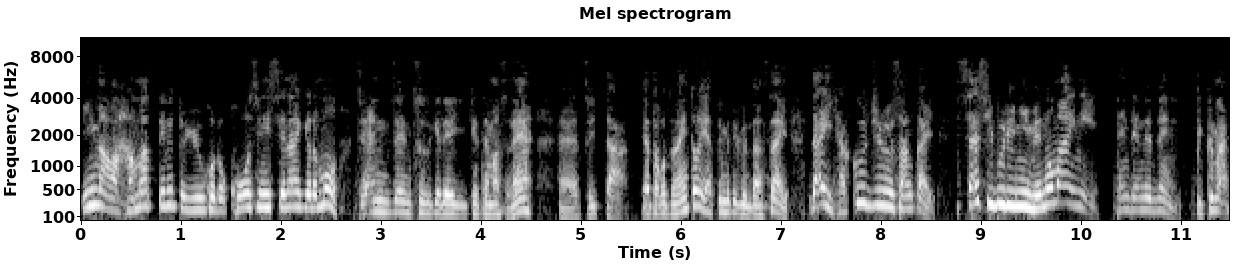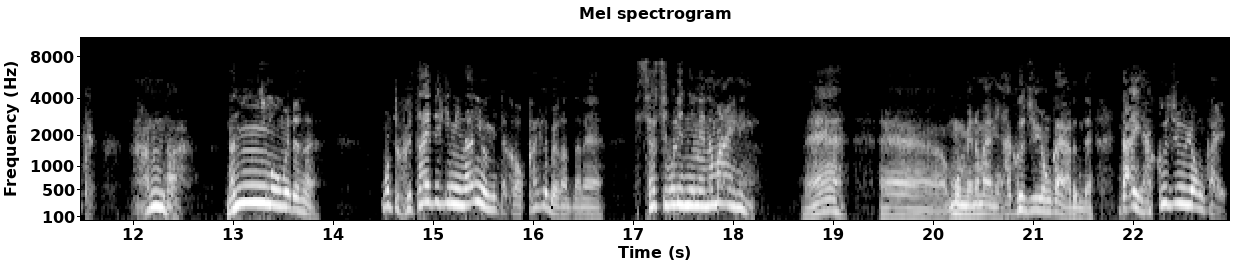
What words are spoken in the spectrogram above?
今はハマってるというほど更新してないけども、全然続けていけてますね。えー、ツイッター、やったことない人はやってみてください。第113回、久しぶりに目の前に、てんてんてんてん、ビッグマック。なんだ？何にも思い出せない。もっと具体的に何を見たかを書けばよかったね。久しぶりに目の前に。ねえ。えー、もう目の前に114回あるんで、第114回、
